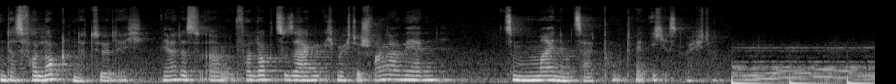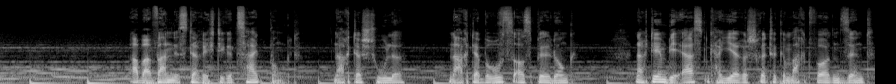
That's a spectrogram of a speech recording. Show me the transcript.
Und das verlockt natürlich. Ja, das ähm, verlockt zu sagen, ich möchte schwanger werden zu meinem Zeitpunkt, wenn ich es möchte. Aber wann ist der richtige Zeitpunkt? Nach der Schule? Nach der Berufsausbildung? Nachdem die ersten Karriereschritte gemacht worden sind?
